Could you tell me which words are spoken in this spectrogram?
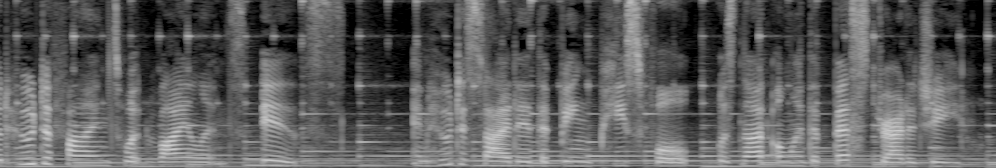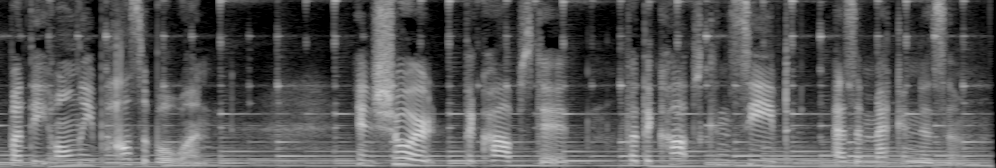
But who defines what violence is? And who decided that being peaceful was not only the best strategy, but the only possible one? In short, the cops did, but the cops conceived as a mechanism.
